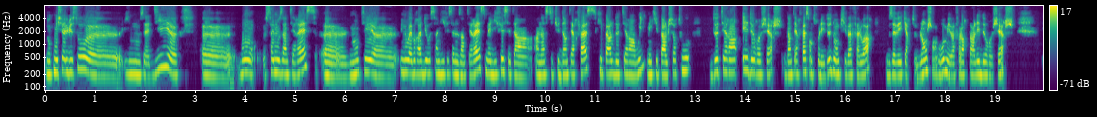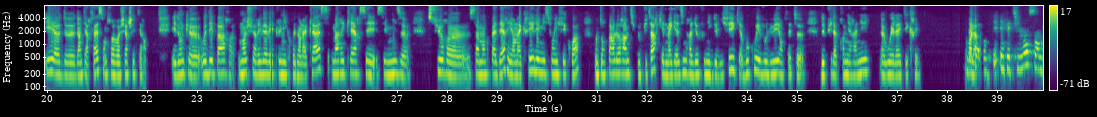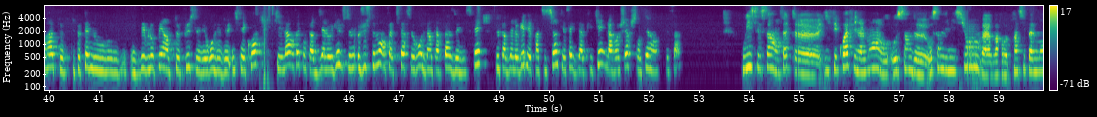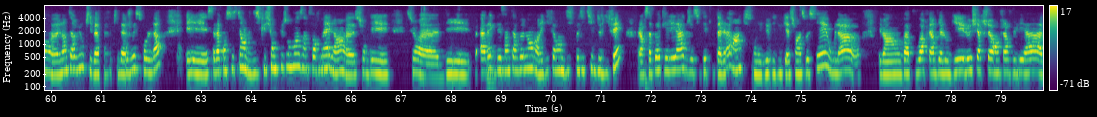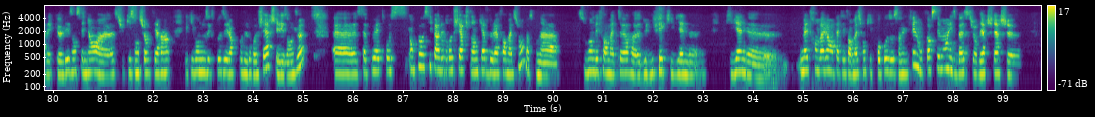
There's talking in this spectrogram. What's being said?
donc Michel Lusso, euh, il nous a dit, euh, bon, ça nous intéresse, monter une web radio au sein de l'IFE, ça nous intéresse, mais l'IFE, c'est un, un, institut d'interface qui parle de terrain, oui, mais qui parle surtout de terrain et de recherche, d'interface entre les deux. Donc, il va falloir, vous avez carte blanche en gros, mais il va falloir parler de recherche et euh, d'interface entre recherche et terrain. Et donc euh, au départ, moi je suis arrivée avec le micro dans la classe, Marie-Claire s'est mise euh, sur ça manque pas d'air et on a créé l'émission Il fait quoi, dont on parlera un petit peu plus tard, qui est le magazine radiophonique de l'IFE et qui a beaucoup évolué en fait depuis la première année où elle a été créée. Voilà. effectivement, Sandra, tu peux peut-être nous développer un peu plus le, rôle de IFE quoi, qui est là en fait pour faire dialoguer justement, justement en fait faire ce rôle d'interface de l'IFE, de faire dialoguer des praticiens qui essayent d'appliquer la recherche sur le terrain, c'est ça? Oui, c'est ça. En fait, euh, il fait quoi finalement au, sein de au sein de l'émission? On va avoir euh, principalement euh, l'interview qui va qui va jouer ce rôle-là, et ça va consister en des discussions plus ou moins informelles hein, sur des sur des avec des intervenants dans les différents dispositifs de l'IFE. Alors ça peut être les Léa que j'ai cité tout à l'heure, hein, qui sont les lieux d'éducation associés, où là, euh, eh ben, on va pouvoir faire dialoguer le chercheur en charge du Léa avec euh, les enseignants euh, qui sont sur le terrain et qui vont nous exposer leurs projets de recherche et les enjeux. ça peut être aussi, on peut aussi parler de recherche dans le cadre de la formation, parce qu'on a souvent des formateurs de l'IFE qui viennent, qui viennent mettre en valeur en fait les formations qu'ils proposent au sein de l'IFE. Donc forcément, ils se basent sur des recherches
